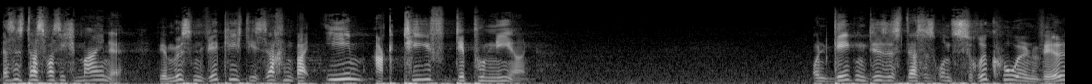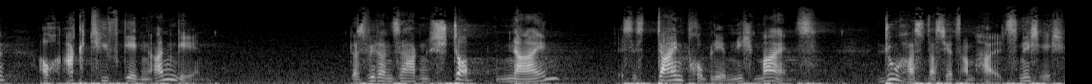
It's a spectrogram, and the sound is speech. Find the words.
Das ist das, was ich meine. Wir müssen wirklich die Sachen bei ihm aktiv deponieren. Und gegen dieses, dass es uns zurückholen will, auch aktiv gegen angehen. Dass wir dann sagen, stopp, nein, es ist dein Problem, nicht meins. Du hast das jetzt am Hals, nicht ich.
